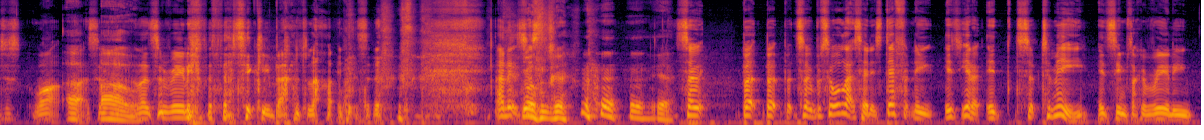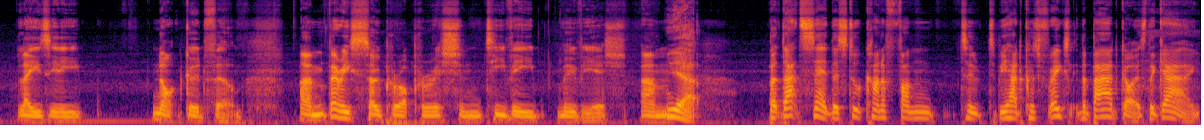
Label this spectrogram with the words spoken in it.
Just what? that's, a, oh. that's a really pathetically bad line, isn't it? and it's just yeah? so, but but but so so all that said, it's definitely it's you know it so to me it seems like a really lazy, not good film. Um, very soap opera-ish and TV movie-ish. Um, Yeah, But that said, there's still kind of fun to, to be had because frankly the bad guys, the gang,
